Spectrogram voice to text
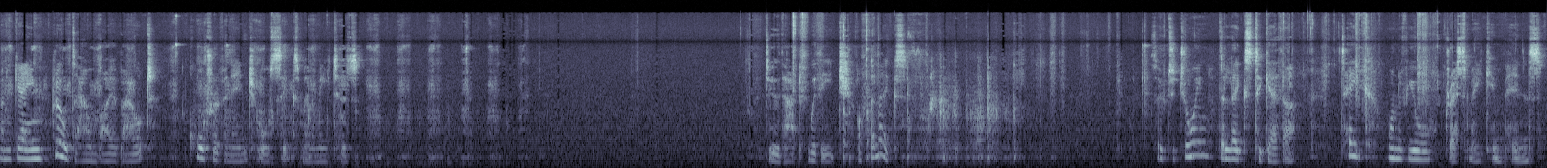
And again, drill down by about a quarter of an inch or six millimetres. Do that with each of the legs. So to join the legs together, take one of your dressmaking pins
